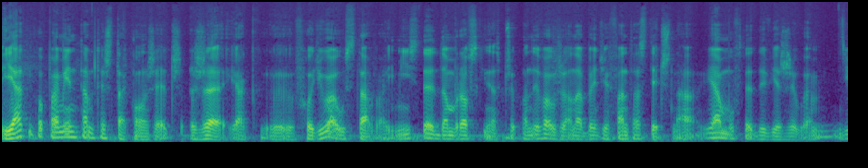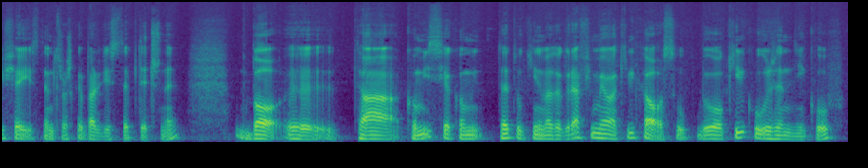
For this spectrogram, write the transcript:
Ja tylko pamiętam też taką rzecz, że jak y, wchodziła ustawa i minister Dąbrowski nas przekonywał, że ona będzie fantastyczna, ja mu wtedy wierzyłem. Dzisiaj jestem troszkę bardziej sceptyczny, bo y, ta komisja Komitetu Kinematografii miała kilka osób, było kilku urzędników,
